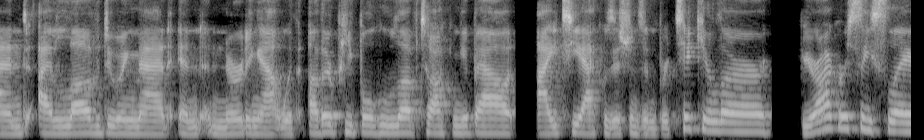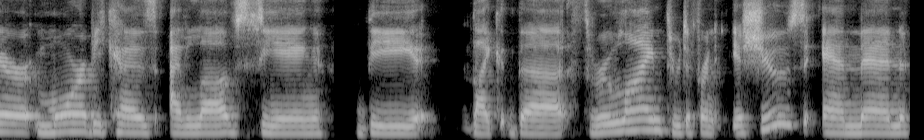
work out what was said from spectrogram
And I love doing that and nerding out with other people who love talking about IT acquisitions in particular, bureaucracy slayer more because I love seeing the like the through line through different issues and then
